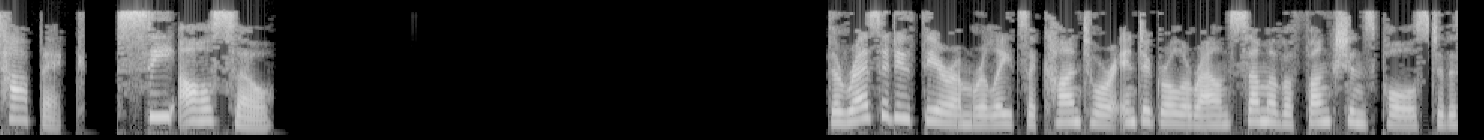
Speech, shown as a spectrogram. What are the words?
Topic. See also. The residue theorem relates a contour integral around some of a function's poles to the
